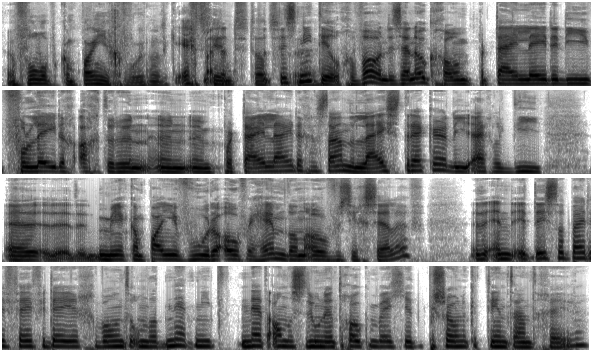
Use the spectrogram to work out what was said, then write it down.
een volop campagne gevoerd. Want ik echt vind dat... Dat is niet eh, heel gewoon. Er zijn ook gewoon partijleden die volledig achter hun, hun, partijleider gaan staan. De lijsttrekker, die eigenlijk die, uh, meer campagne voeren over hem dan over zichzelf. En is dat bij de VVD een gewoonte om dat net, niet, net anders te doen... en toch ook een beetje het persoonlijke tint aan te geven?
